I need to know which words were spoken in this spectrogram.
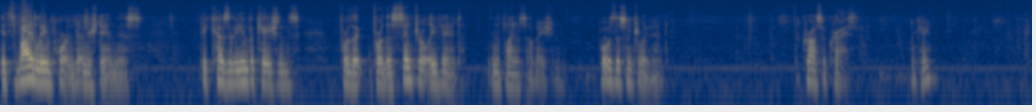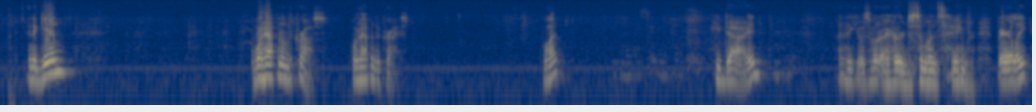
it's vitally important to understand this because of the implications for the, for the central event in the plan of salvation. What was the central event? The cross of Christ. Okay? And again, what happened on the cross? What happened to Christ? What? He died. I think it was what I heard someone say, barely.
